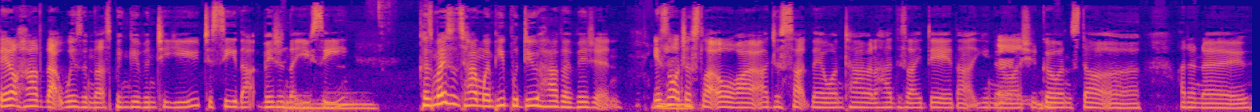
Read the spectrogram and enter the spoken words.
they don't have that wisdom that's been given to you to see that vision that you see. Because most of the time when people do have a vision, It's not Mm. just like, oh, I, I just sat there one time and I had this idea that you know I should go and start a, I don't know,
